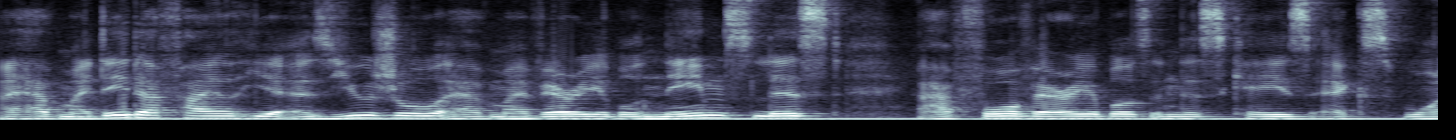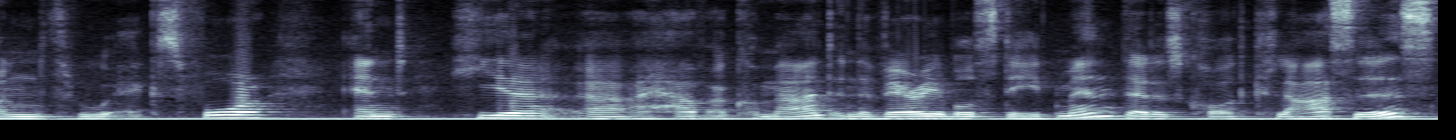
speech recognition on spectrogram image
I have my data file here as usual. I have my variable names list. I have four variables in this case, x1 through x4. And here uh, I have a command in the variable statement that is called classes.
